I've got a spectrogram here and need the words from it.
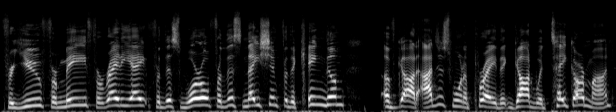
For you, for me, for Radiate, for this world, for this nation, for the kingdom of God. I just want to pray that God would take our mind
